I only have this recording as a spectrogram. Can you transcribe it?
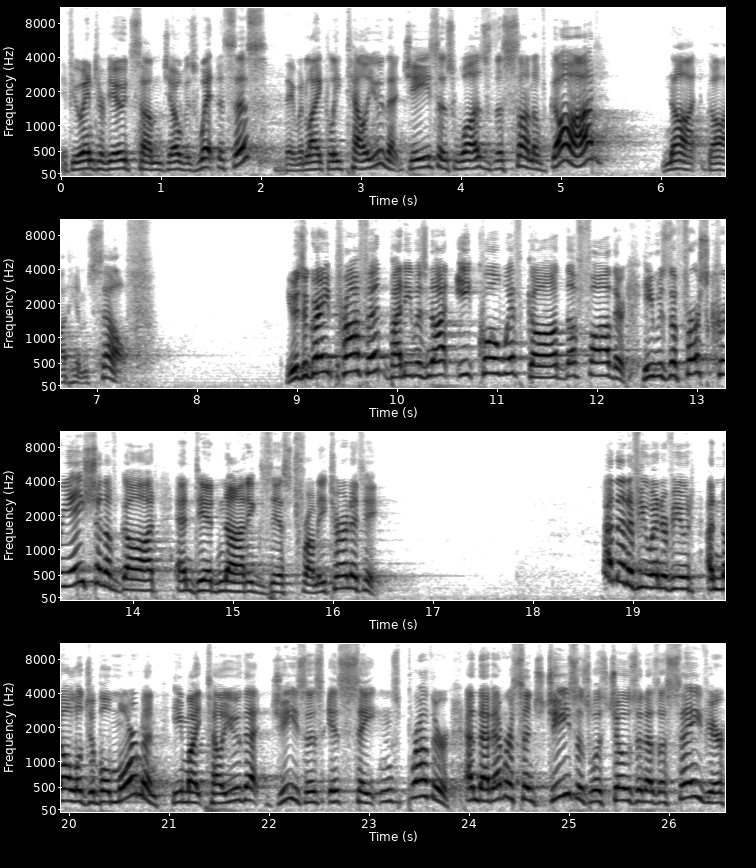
If you interviewed some Jehovah's Witnesses, they would likely tell you that Jesus was the Son of God, not God Himself. He was a great prophet, but he was not equal with God the Father. He was the first creation of God and did not exist from eternity. And then, if you interviewed a knowledgeable Mormon, he might tell you that Jesus is Satan's brother, and that ever since Jesus was chosen as a Savior,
